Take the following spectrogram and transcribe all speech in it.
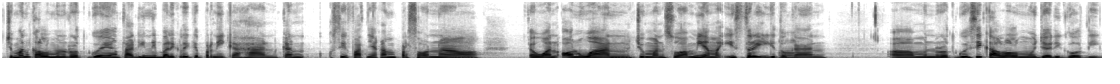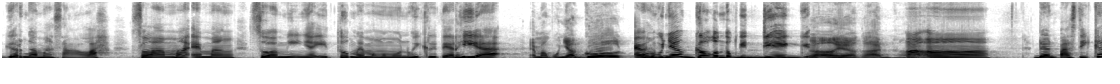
cuman kalau menurut gue yang tadi nih balik lagi ke pernikahan kan sifatnya kan personal Hmm. eh, one on one cuman suami sama istri gitu kan Eh, menurut gue sih kalau mau jadi gold digger nggak masalah selama emang suaminya itu memang memenuhi kriteria Emang punya gold. emang punya gold untuk didig Heeh, ya kan? Heeh. Dan pastikan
